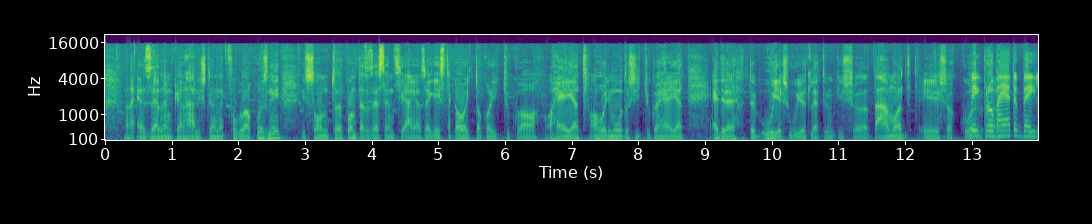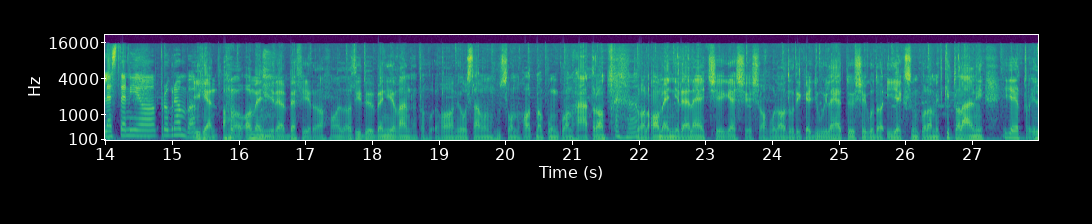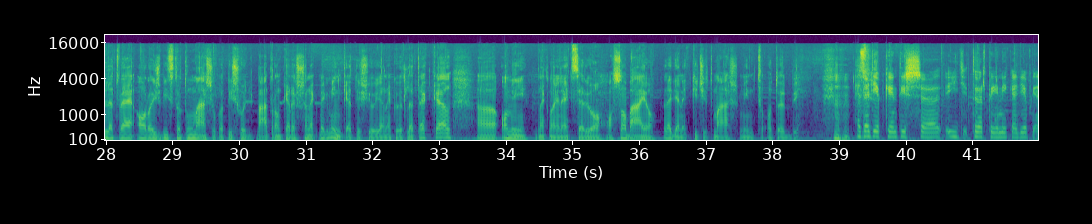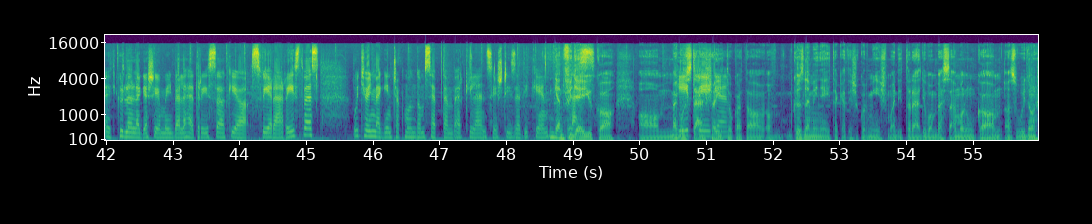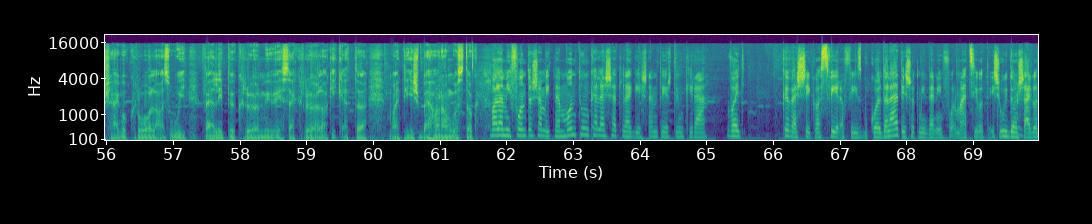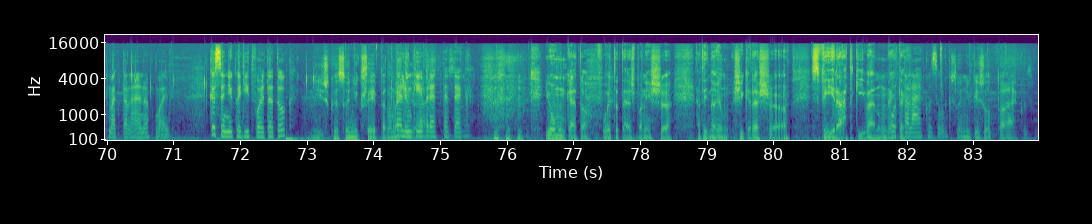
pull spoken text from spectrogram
ezzel nem kell hál' Istennek foglalkozni, viszont pont ez az eszenciája az egésznek, ahogy takarítjuk a, a helyet, ahogy módosítjuk a helyet, egyre több új és új ötletünk is támad, és akkor... Még próbáljátok beilleszteni a programba? Igen, amennyire befér az, az időben, nyilván nyilván, hát ha jól számolom, 26 napunk van hátra, uh-huh. szóval amennyire lehetséges, és ahol adódik egy új lehetőség, oda igyekszünk valamit kitalálni, illetve arra is biztatunk másokat is, hogy bátran keressenek meg minket, és jöjjenek ötletekkel, aminek nagyon egyszerű a, a szabálya, legyen egy kicsit más, mint a többi. Ez egyébként is így történik, egyébként egy különleges élményben lehet része, aki a szférán részt vesz. Úgyhogy megint csak mondom, szeptember 9 és 10-én. Igen, figyeljük a, a megosztásaitokat, a, a közleményeiteket, és akkor mi is majd itt a rádióban beszámolunk a, az újdonságokról, az új fellépőkről, művészekről, akiket majd ti is beharangoztok. Valami fontos, amit nem mondtunk el esetleg, és nem tértünk ki rá? Vagy kövessék a Szféra Facebook oldalát, és ott minden információt és újdonságot megtalálnak majd. Köszönjük, hogy itt voltatok. Mi is köszönjük szépen a Velünk ébredtetek. Jó munkát a folytatásban, és hát egy nagyon sikeres szférát kívánunk nektek. Ott találkozunk. Köszönjük, és ott találkozunk.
